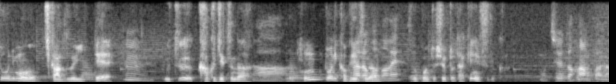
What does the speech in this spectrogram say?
当にもう近づいて打つ確実な、うん、本当に確実なスリーポイントシュートだけにするか。もう中途半端な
